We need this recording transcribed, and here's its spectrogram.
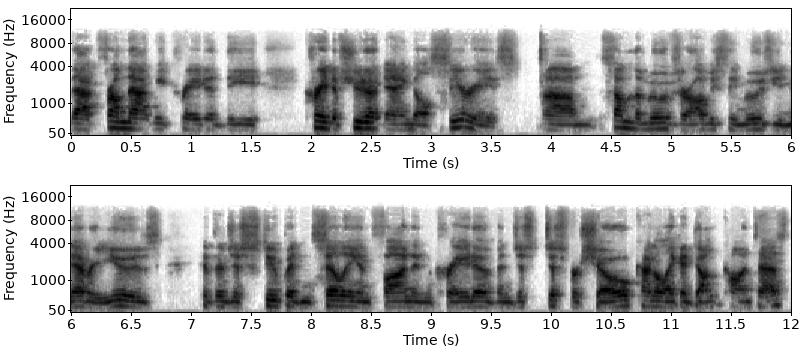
that from that we created the creative shootout dangle series. Um, some of the moves are obviously moves you never use because they're just stupid and silly and fun and creative and just just for show, kind of like a dunk contest.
